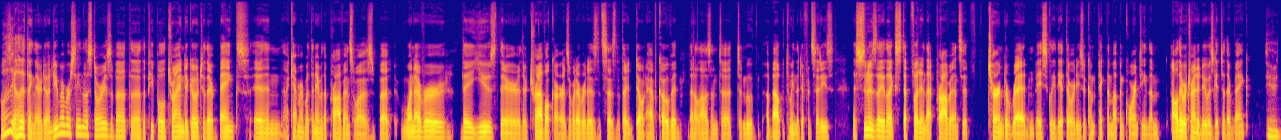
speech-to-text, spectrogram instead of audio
What was the other thing they were doing? Do you remember seeing those stories about the the people trying to go to their banks and I can't remember what the name of the province was, but whenever they use their their travel cards or whatever it is that says that they don't have COVID that allows them to to move about between the different cities, as soon as they like step foot in that province, it turned to red and basically the authorities would come pick them up and quarantine them. All they were trying to do was get to their bank. Dude,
